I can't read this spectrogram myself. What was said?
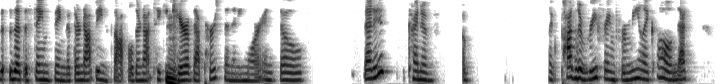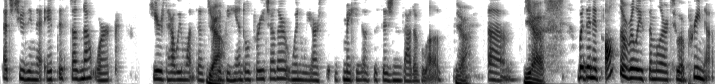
th- that the same thing that they're not being thoughtful they're not taking Mm. care of that person anymore and so that is kind of a like positive reframe for me like oh that's that's choosing that if this does not work here's how we want this Yeah. to be handled for each other when we are making those decisions out of love yeah um, yes but then it's also really similar to a prenup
